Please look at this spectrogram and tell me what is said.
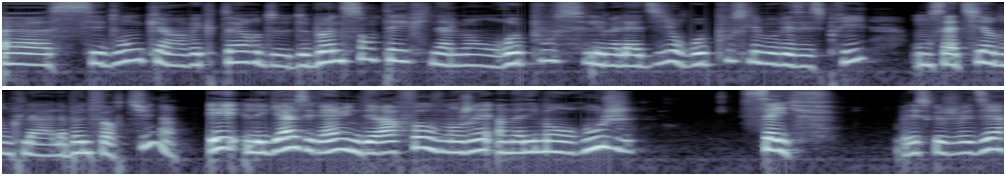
euh, c'est donc un vecteur de, de bonne santé finalement. On repousse les maladies, on repousse les mauvais esprits, on s'attire donc la, la bonne fortune. Et les gars, c'est quand même une des rares fois où vous mangerez un aliment rouge safe. Vous voyez ce que je veux dire?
